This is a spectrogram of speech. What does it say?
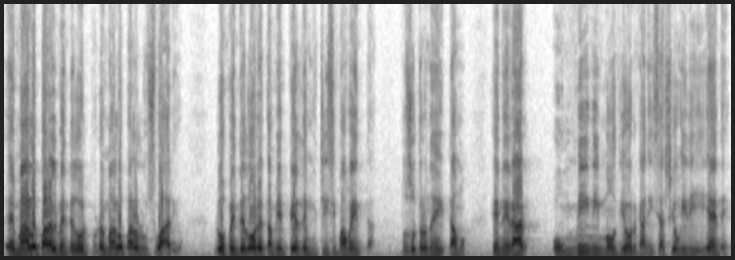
es malo para el vendedor, pero es malo para el usuario. Los vendedores también pierden muchísima venta. Nosotros necesitamos generar un mínimo de organización y de higiene.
